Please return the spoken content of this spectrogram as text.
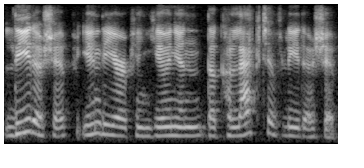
leadership in the European Union, the collective leadership,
